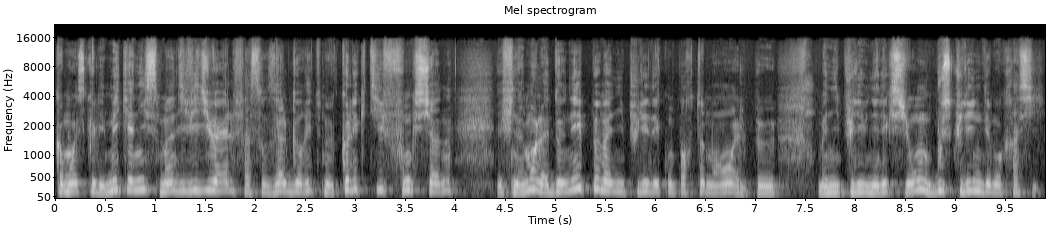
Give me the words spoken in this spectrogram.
comment est-ce que les mécanismes individuels face aux algorithmes collectifs fonctionnent. Et finalement, la donnée peut manipuler des comportements, elle peut manipuler une élection, bousculer une démocratie.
